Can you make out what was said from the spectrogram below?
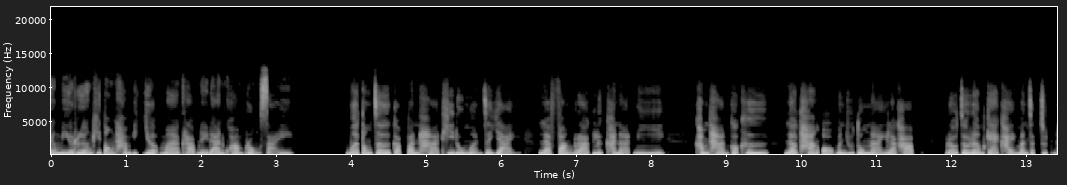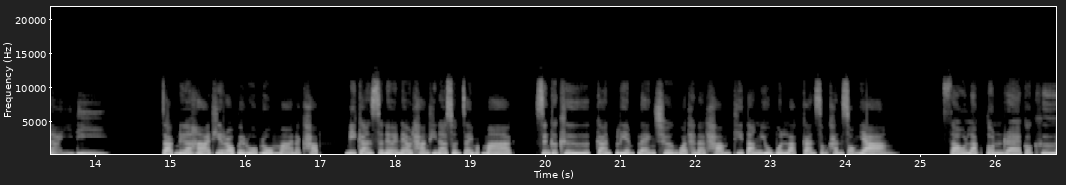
ยังมีเรื่องที่ต้องทำอีกเยอะมากครับ ในด้านความโปร่งใส เมื่อต้องเจอกับปัญหาที่ดูเหมือนจะใหญ่ และฝังรากลึกขนาดนี้คำถามก็คือ แล้วทางออกมันอยู่ตรงไหนล่ะครับ เราจะเริ่มแก้ไขมันจากจุดไหนดี จากเนื้อหาที่เราไปรวบรวมมานะครับ มีการเสนอแนวทางที่น่าสนใจมากๆ ซึ่งก็คือการเปลี่ยนแปลงเชิงวัฒนธรรมที่ตั้งอยู่บนหลักการสำคัญสองอย่าง เสาหลักต้นแรกก็คือ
